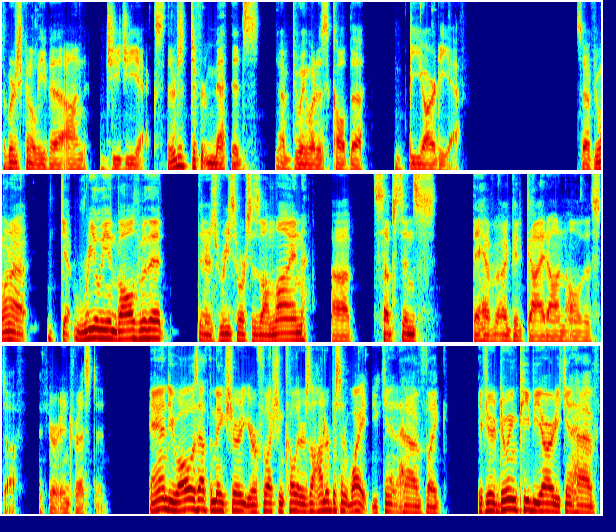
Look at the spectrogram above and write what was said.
So we're just going to leave it on GGX. There are just different methods of doing what is called the BRDF. So if you want to get really involved with it, there's resources online. Uh, Substance, they have a good guide on all of this stuff if you're interested. And you always have to make sure your reflection color is 100% white. You can't have like, if you're doing PBR, you can't have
